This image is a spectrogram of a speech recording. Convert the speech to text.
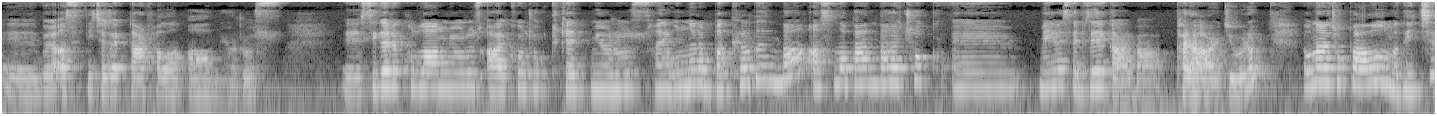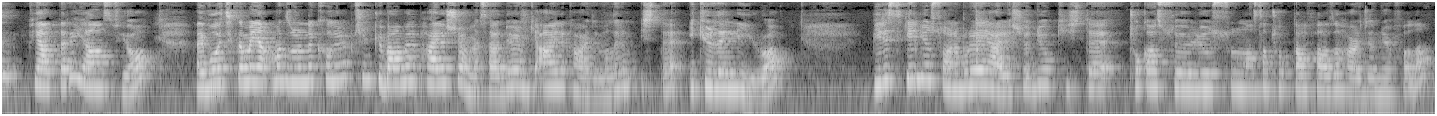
Ee, böyle asitli içecekler falan almıyoruz. Ee, sigara kullanmıyoruz. Alkol çok tüketmiyoruz. Hani bunlara bakıldığında aslında ben daha çok e, meyve sebzeye galiba para harcıyorum. Onlar da çok pahalı olmadığı için fiyatlara yansıyor. Hani bu açıklamayı yapmak zorunda kalıyorum çünkü ben böyle paylaşıyorum mesela diyorum ki aylık harcamalarım işte 250 euro. Birisi geliyor sonra buraya yerleşiyor diyor ki işte çok az söylüyorsun aslında çok daha fazla harcanıyor falan.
